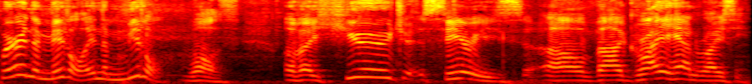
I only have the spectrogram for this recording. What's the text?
We're in the middle, in the middle was, of a huge series of uh, greyhound racing.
